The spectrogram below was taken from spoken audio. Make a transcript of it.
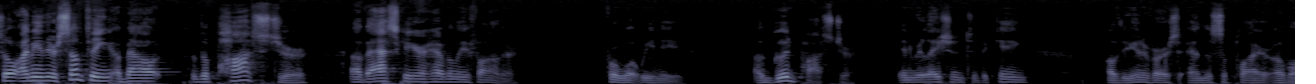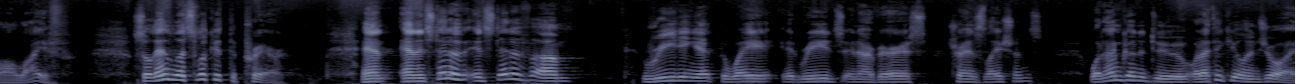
So I mean there's something about the posture of asking our heavenly Father for what we need. A good posture in relation to the King of the universe and the supplier of all life. So then let's look at the prayer. And, and instead of, instead of um, reading it the way it reads in our various translations, what I'm going to do, what I think you'll enjoy,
